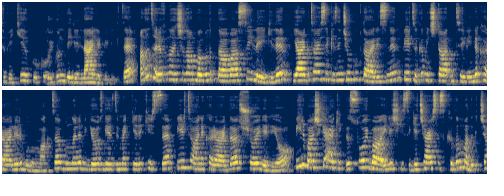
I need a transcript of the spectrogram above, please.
Tabii ki hukuku uygun delillerle birlikte. Ana tarafına açılan babalık davası ile ilgili Yargıtay 8. Hukuk Dairesi'nin bir takım içtihat niteliğinde kararları bulunmakta. Bunlara bir göz gezdirmek gerekirse bir tane kararda şöyle diyor. Bir başka erkekle soy bağı ilişkisi geçersiz kılınmadıkça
